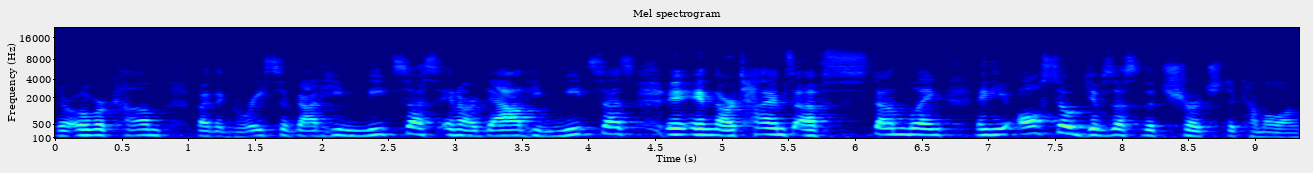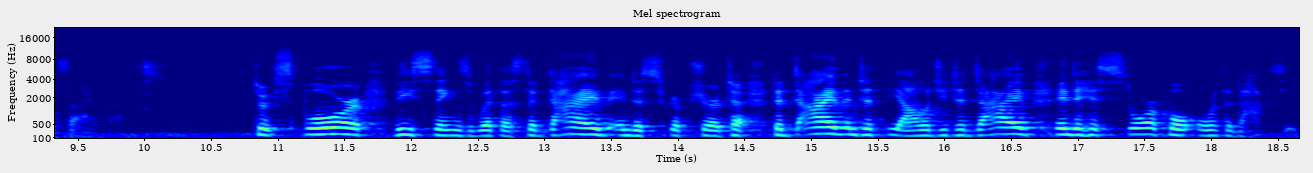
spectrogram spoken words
They're overcome by the grace of God. He meets us in our doubt. He meets us in our times of stumbling. And He also gives us the church to come alongside of us, to explore these things with us, to dive into Scripture, to, to dive into theology, to dive into historical orthodoxy.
